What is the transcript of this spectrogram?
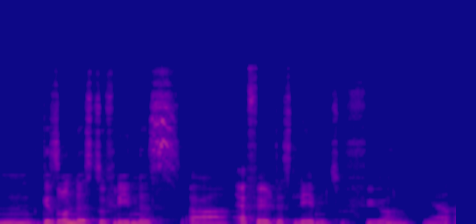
ein gesundes, zufriedenes, äh, erfülltes Leben zu führen. Ja.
